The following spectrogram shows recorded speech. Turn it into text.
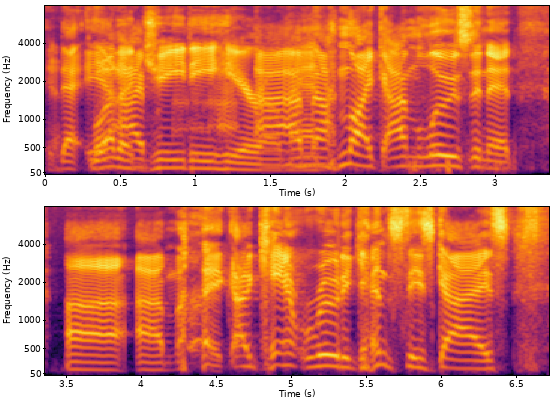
yeah. that- What a I'm- GD hero, I'm, man. I'm like, I'm losing it. Uh, I'm like, I can't root against these guys.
